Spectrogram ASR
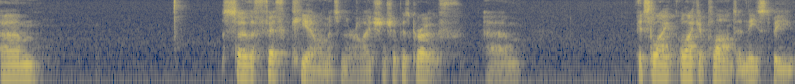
Um, so the fifth key element in the relationship is growth. Um, it's like like a plant; it needs to be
